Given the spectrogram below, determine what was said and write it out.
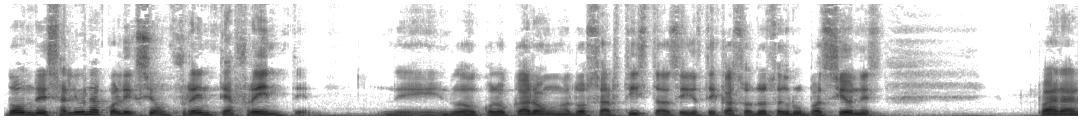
donde salió una colección frente a frente. lo colocaron a dos artistas, en este caso a dos agrupaciones, para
